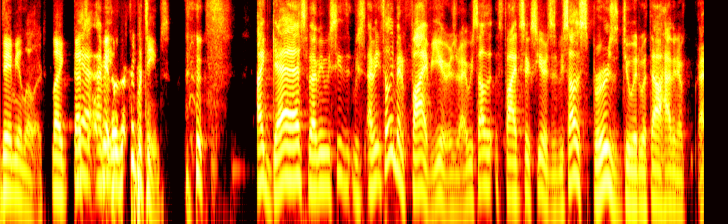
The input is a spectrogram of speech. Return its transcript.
Damian Lillard. Like that's yeah, I mean those are super teams. I guess, but I mean, we see. I mean, it's only been five years, right? We saw the, five, six years. We saw the Spurs do it without having a, a,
